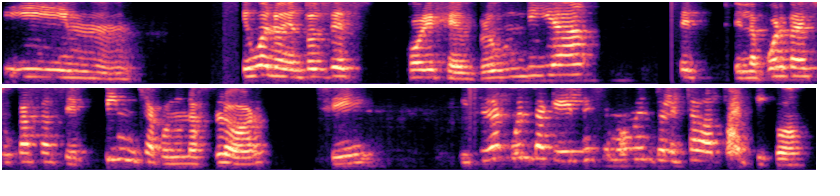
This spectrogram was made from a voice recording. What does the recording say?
y, y, bueno, y entonces por ejemplo, un día en la puerta de su casa se pincha con una flor, ¿sí? Y se da cuenta que en ese momento él estaba apático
